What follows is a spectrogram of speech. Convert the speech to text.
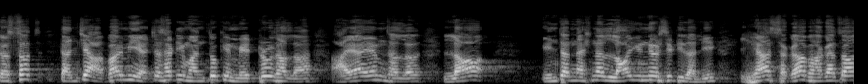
तसंच त्यांचे आभार मी याच्यासाठी मानतो की मेट्रो झाला आय आय एम झालं लॉ इंटरनॅशनल लॉ युनिव्हर्सिटी झाली. ह्या सगळ्या भागाचा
